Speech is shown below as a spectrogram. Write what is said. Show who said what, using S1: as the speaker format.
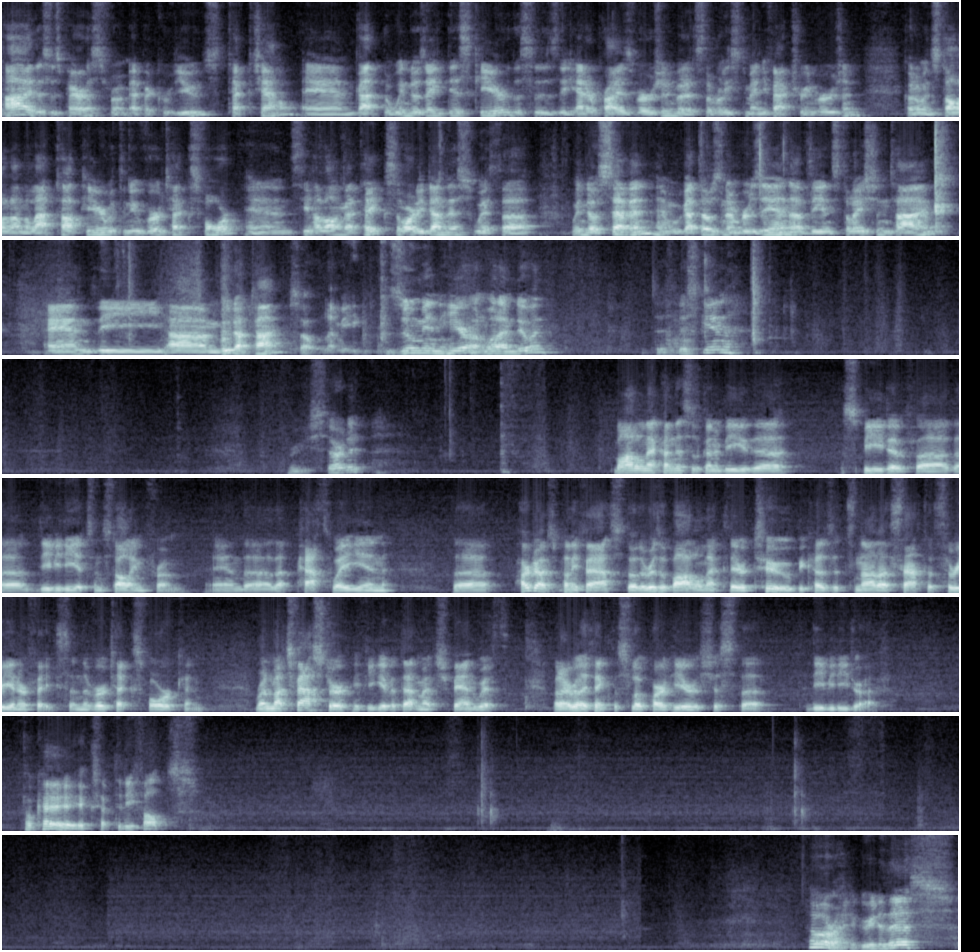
S1: Hi, this is Paris from Epic Reviews Tech Channel and got the Windows 8 disk here. This is the enterprise version, but it's the released manufacturing version. Going to install it on the laptop here with the new Vertex 4 and see how long that takes. I've already done this with uh, Windows 7 and we've got those numbers in of the installation time and the um, boot up time. So let me zoom in here on what I'm doing. This disk in. Restart it. Bottleneck on this is going to be the, speed of uh, the DVD it's installing from and uh, that pathway in. The hard drive's plenty fast, though there is a bottleneck there too because it's not a SATA 3 interface and the Vertex 4 can run much faster if you give it that much bandwidth. But I really think the slow part here is just the DVD drive. Okay, accept the defaults. All right, agree to this.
